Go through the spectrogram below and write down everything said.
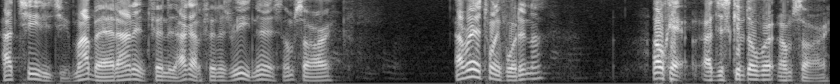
I cheated you. My bad. I didn't finish. I got to finish reading this. I'm sorry. I read 24, didn't I? Okay, I just skipped over it. I'm sorry.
